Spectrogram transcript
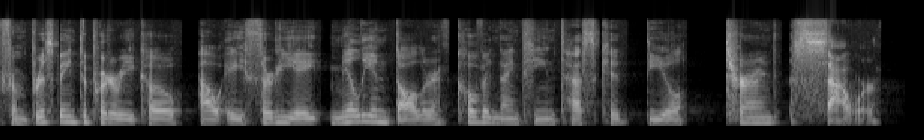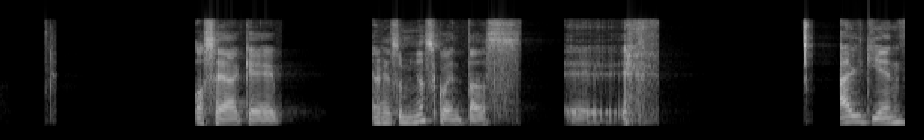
From Brisbane to Puerto Rico, how a $38 million COVID 19 test kit deal turned sour. O sea que, en resumidas cuentas, eh, alguien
